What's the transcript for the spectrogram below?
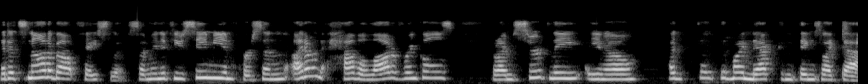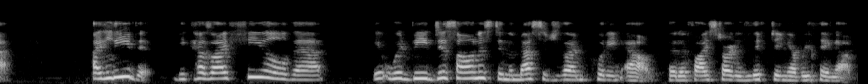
that it's not about facelifts. I mean, if you see me in person, I don't have a lot of wrinkles, but I'm certainly, you know, I, my neck and things like that. I leave it because I feel that it would be dishonest in the message that I'm putting out, that if I started lifting everything up.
